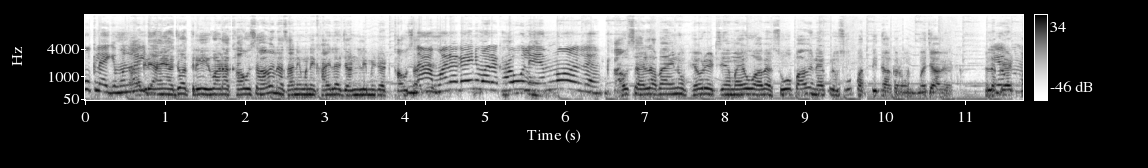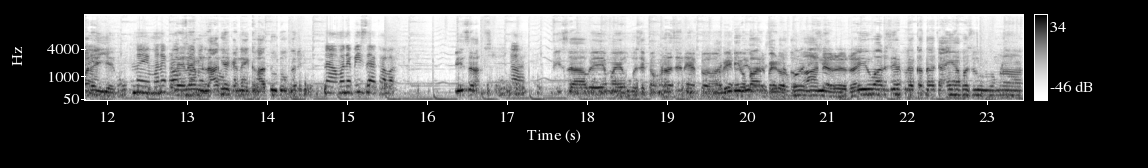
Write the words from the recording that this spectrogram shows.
ભૂખ લાગી મને લઈ જા. અહીંયા જો ત્રીસ વાળા ખાવસા આવે ને સાની મને ખાઈ લેજ અનલિમિટેડ ખાવસા ના મને કઈ નહીં મારે ખાવું લે એમ નો હાલે. ખાવસા એટલે ભાઈ એનું ફેવરેટ છે એમાં એવું આવે સૂપ આવે ને એકલું સૂપ જ પીધા કરવાનું મજા આવે. એટલે પેટ ભરાઈ જાય. નહીં મને એટલે એને એમ લાગે કે નહીં ખાધું તો ખરી. ના મને પીઝા ખાવા. પીઝા પીઝા હવે એમાં એવું છે કે હમણાં છે ને એક વીડિયો બહાર પડ્યો હતો. હા ને રવિવાર છે એટલે કદાચ અહીંયા પાછું હમણાં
